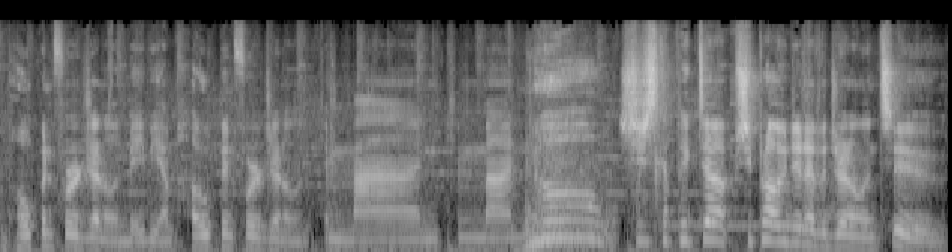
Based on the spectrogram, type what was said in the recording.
I'm hoping for adrenaline, baby. I'm hoping for adrenaline. Come on, come on. No! She just got picked up. She probably did have adrenaline, too.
